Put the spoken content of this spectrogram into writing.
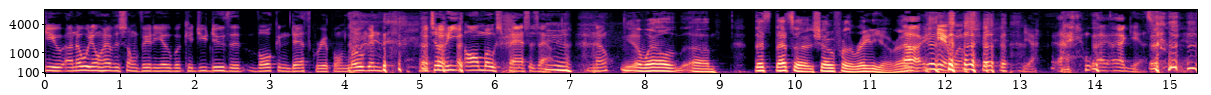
you? I know we don't have this on video, but could you do the Vulcan death grip on Logan until he almost passes out? Yeah. No. Yeah, well, um, that's that's a show for the radio, right? Uh, yeah. Well. Yeah. I, I guess. Yeah.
